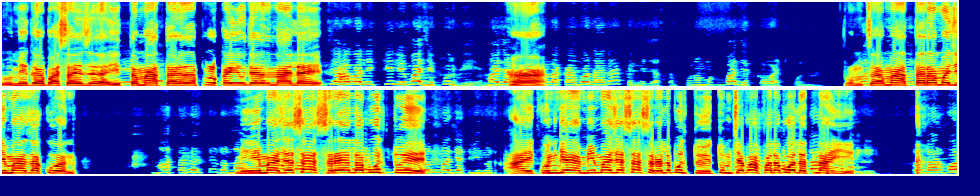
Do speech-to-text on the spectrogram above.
तुम्ही ग बसायचं? इथं म्हाताऱ्याचा पुळका येऊ द्या नाही लय तुमच्या हवाली केली माझी पोरगी. माझ्या हा. म्हाताऱ्याला काय बोलायला कमी जास्त. पुन्हा मग माझ्यात का वाईट कोण? नाही. तुमचा म्हातारा म्हणजे माझा कोण? म्हाताऱ्याला तेवढं नाव- मी माझ्या सासऱ्याला बोलतोय. मध्यात. ऐकून घ्या मी माझ्या सासऱ्याला बोलतोय. तुमच्या बापाला बोलत नाही. तोंडावर.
